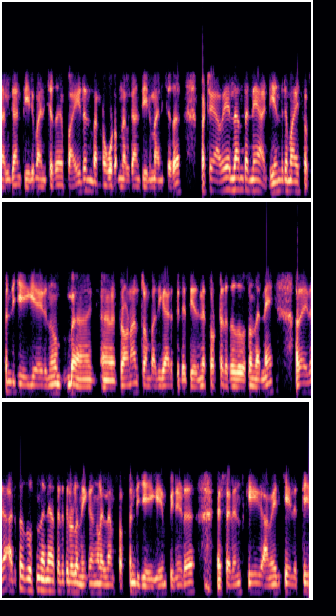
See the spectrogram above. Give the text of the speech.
നൽകാൻ തീരുമാനിച്ചത് ബൈഡൻ ഭരണകൂടം നൽകാൻ തീരുമാനിച്ചത്. പക്ഷേ അവയെല്ലാം തന്നെ അടിയന്തരമായി സസ്പെൻഡ് ചെയ്യുകയായിരുന്നു ഡൊണാൾഡ് ട്രംപ് അധികാരത്തിലെത്തിയതിന്റെ തൊട്ടടുത്ത ദിവസം തന്നെ. അതായത് അടുത്ത ദിവസം തന്നെ അത്തരത്തിലുള്ള നീക്കങ്ങളെല്ലാം സസ്പെൻഡ് ചെയ്യുകയും പിന്നീട് സെലൻസ്കി അമേരിക്കയിലെത്തി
